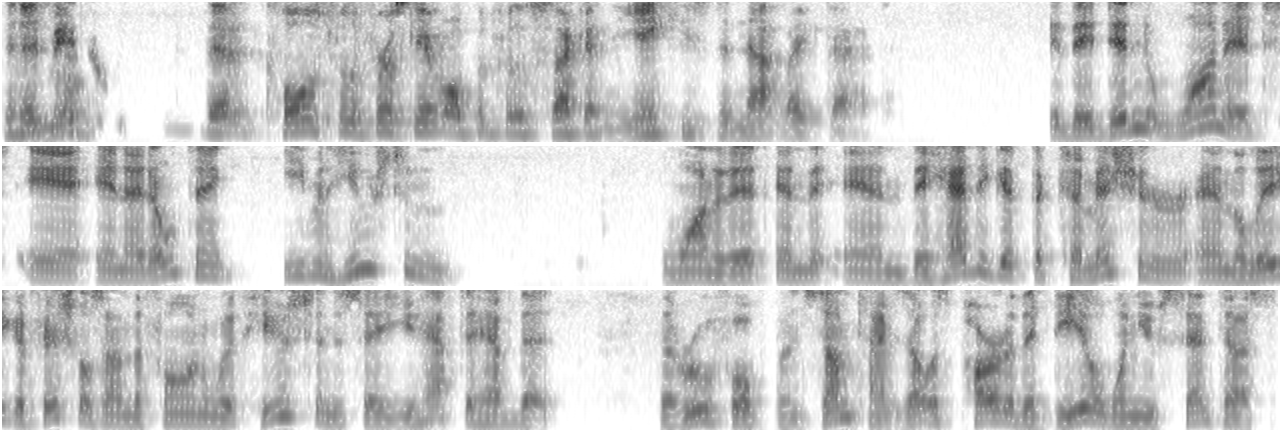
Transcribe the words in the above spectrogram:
They did. That closed for the first game, opened for the second. the Yankees did not like that. They didn't want it, and, and I don't think even Houston wanted it. And the, and they had to get the commissioner and the league officials on the phone with Houston to say you have to have that the roof open. Sometimes that was part of the deal when you sent us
